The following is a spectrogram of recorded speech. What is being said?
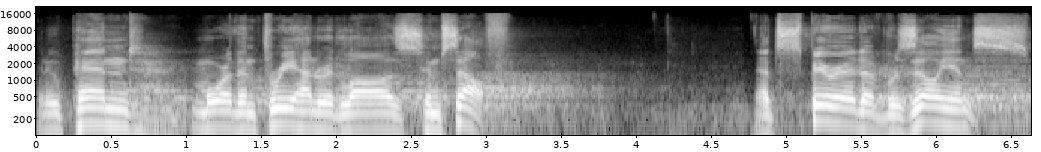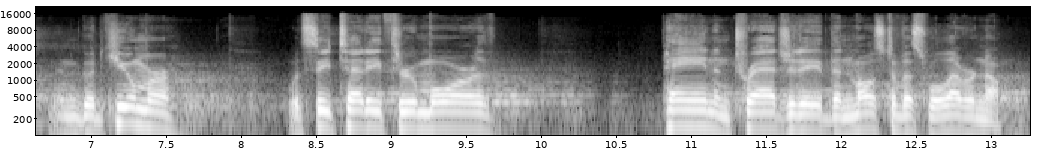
and who penned more than 300 laws himself. That spirit of resilience and good humor would see Teddy through more pain and tragedy than most of us will ever know.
